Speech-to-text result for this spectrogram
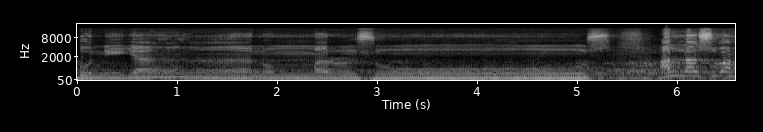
বুনিয়ানুম মারসুস আল্লাহ সুবাহ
